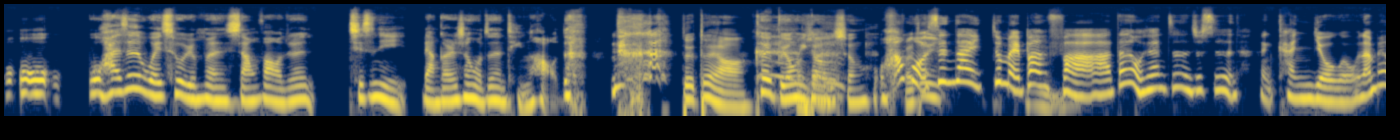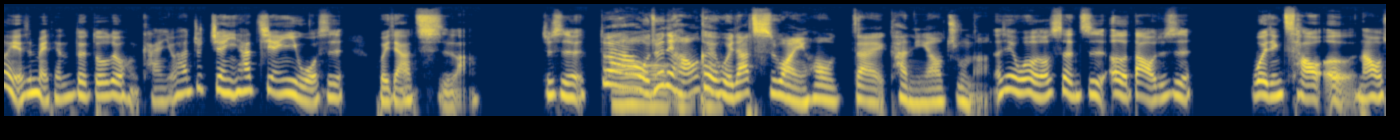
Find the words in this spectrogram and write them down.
我我我我还是维持我原本的想法，我觉得其实你两个人生活真的挺好的。对对啊，可以不用一个人生活。啊，我现在就没办法啊！嗯、但是我现在真的就是很堪忧了。我男朋友也是每天对都对我很堪忧，他就建议他建议我是回家吃啦。就是对啊，哦、我觉得你好像可以回家吃完以后再看你要住哪。而且我有时候甚至饿到就是我已经超饿，然后我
